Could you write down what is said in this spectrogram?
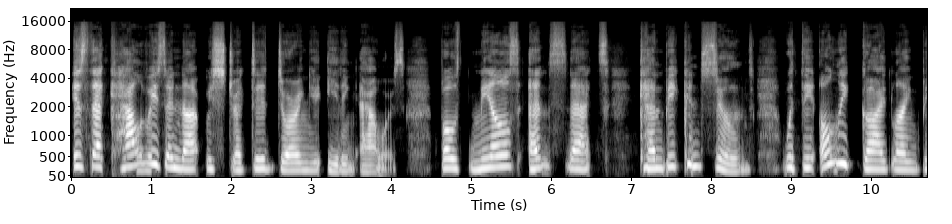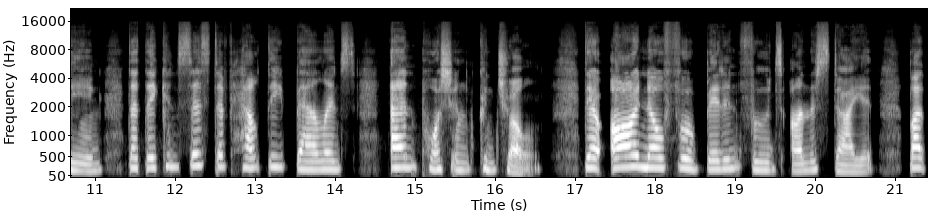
is that calories are not restricted during your eating hours. Both meals and snacks can be consumed, with the only guideline being that they consist of healthy, balanced, and portion control. There are no forbidden foods on this diet, but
